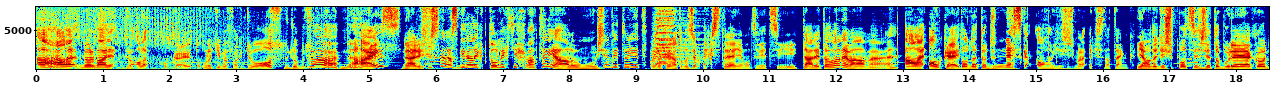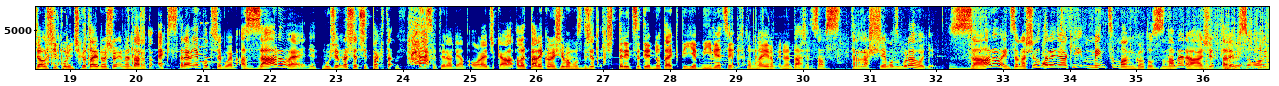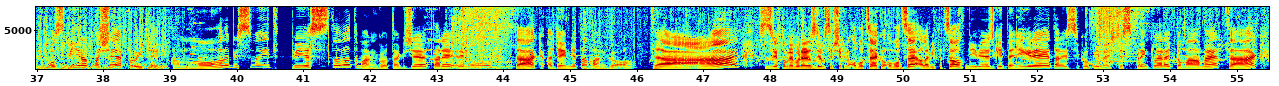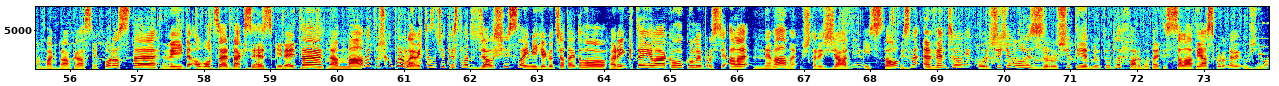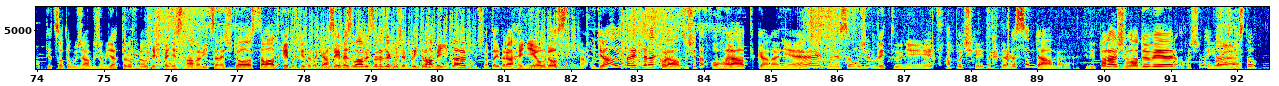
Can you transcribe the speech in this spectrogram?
ale normálně, to, ale OK, to uletíme fakt dost, dobře, nice. No a když už jsme nazbírali tolik těch materiálů, můžeme vytunit, no, tak na to potřebujeme extrémně moc věcí. Tady tohle nemáme, ale OK, tohle to dneska, oh má extra tank. Já mám totiž pocit, že to bude jako další políčko tady našeho inventáře, to extrémně potřebujeme a zároveň můžeme našetřit pak ta, zase ty radiant orečka, ale tady konečně mám moc držet 40 jednotek ty jedné věci v tomhle jenom inventáři inventáře, to se nám strašně moc bude hodit. Zároveň jsem našel tady nějaký mint mango, to znamená, že tady bychom mohli pozbírat naše fruity. A mohli bychom jít pěstovat mango, takže tady remove, tak a dej mě tam mango. Tak. Myslím si, že v tom nebude rozdíl, se všechno ovoce jako ovoce, ale víte co? Nikdy neříkejte nikdy. Tady si koupíme ještě sprinkler, ať to máme. Tak. A Magno nám krásně poroste. Vidíte ovoce, tak si hezky dejte. No máme trošku problém. Já chtěl začít pěstovat další slajmík, jako třeba tady toho ringtaila, kohokoliv prostě, ale nemáme už tady žádný místo. My jsme eventuálně určitě mohli zrušit jednu tuhle farmu. Tady ty saláty já skoro nevyužívám. Víte co, to možná můžeme udělat rovnou těch peněz peněz máme více než dost, salátky, počkejte, tak já si je vezmu, aby se neřekl, že plítváme jídlem, už nám tady teda hnijou dost. No, uděláme tady teda korál, což je ta ohrádka na ně, na ně se můžeme vytunit. A počkej, tak tebe sem dáme. Ty vypadáš hladově, a proč to nejíš?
